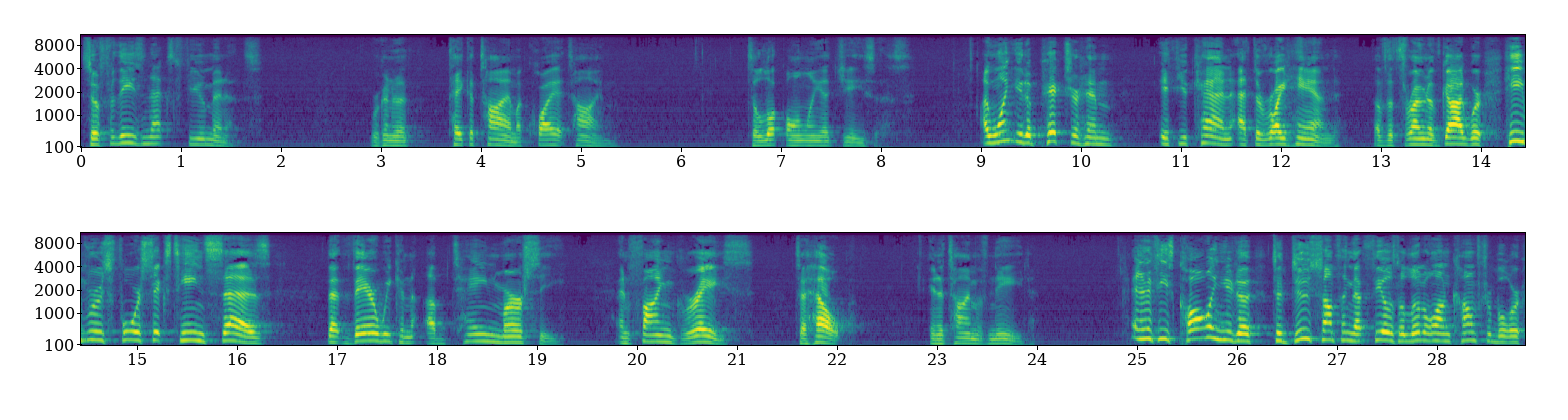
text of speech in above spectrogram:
So for these next few minutes, we're going to take a time, a quiet time, to look only at Jesus. I want you to picture him if you can at the right hand of the throne of God where Hebrews 4:16 says that there we can obtain mercy and find grace to help in a time of need. And if he's calling you to, to do something that feels a little uncomfortable or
